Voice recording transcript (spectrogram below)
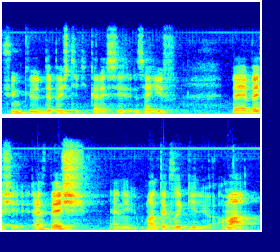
Çünkü D5'teki karesi zayıf. Ve E5, F5 yani mantıklı geliyor. Ama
